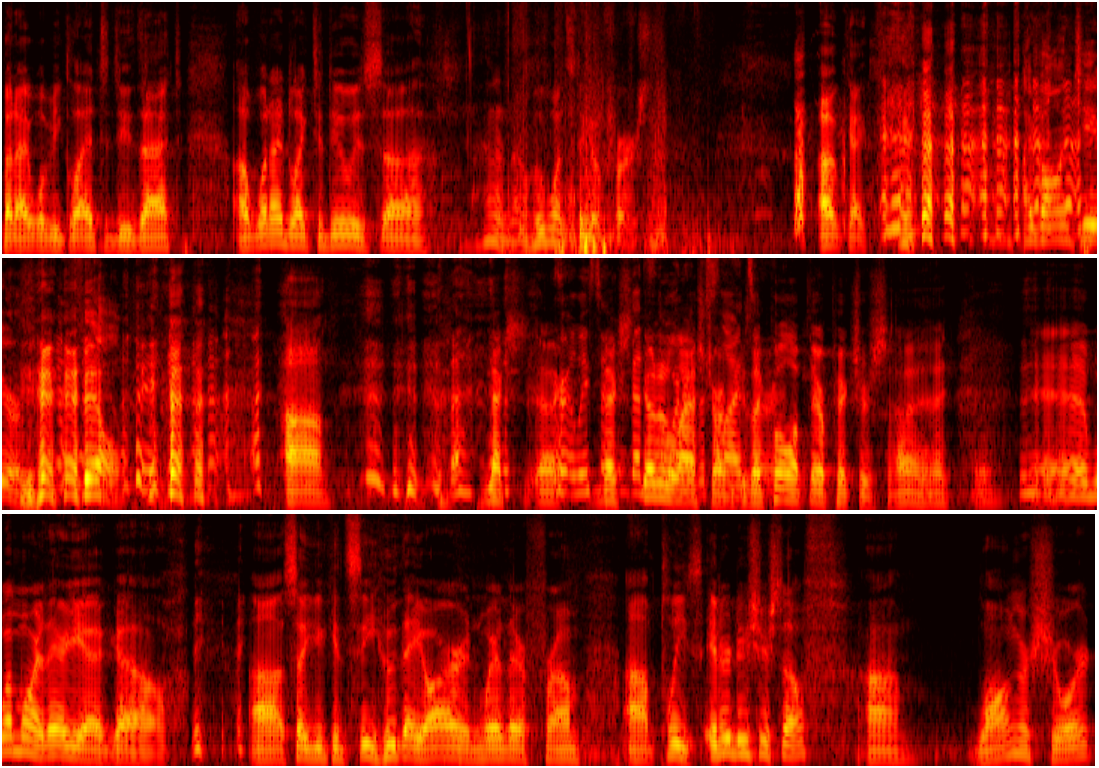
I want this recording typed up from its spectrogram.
but I will be glad to do that. Uh, what I'd like to do is, uh, I don't know, who wants to go first? Okay. I volunteer. Phil. Uh, next, uh, next go to the last chart because I pull up their pictures. Uh, uh, one more. There you go. Uh, so you can see who they are and where they're from. Uh, please introduce yourself, um, long or short.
